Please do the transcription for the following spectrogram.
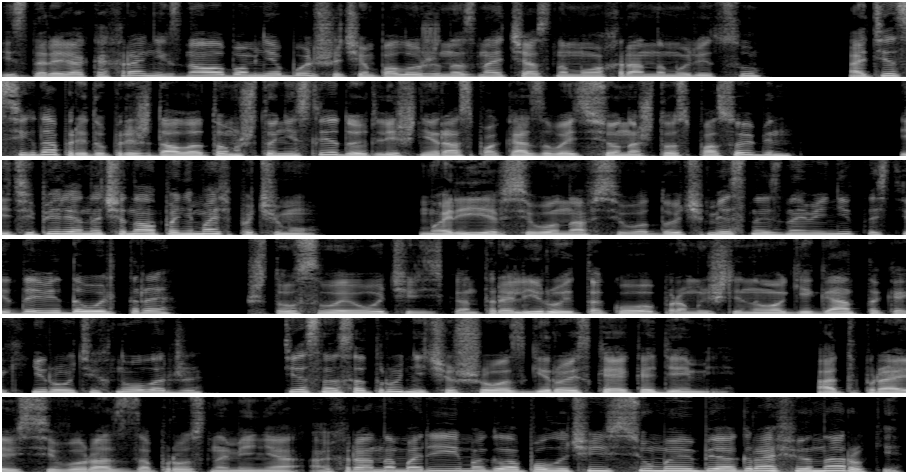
и здоровяк-охранник знал обо мне больше, чем положено знать частному охранному лицу. Отец всегда предупреждал о том, что не следует лишний раз показывать все, на что способен, и теперь я начинал понимать, почему. Мария всего-навсего дочь местной знаменитости Дэвида Ультре, что в свою очередь контролирует такого промышленного гиганта, как Hero Technology, тесно сотрудничавшего с Геройской Академией. Отправив всего раз запрос на меня, охрана Марии могла получить всю мою биографию на руки,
